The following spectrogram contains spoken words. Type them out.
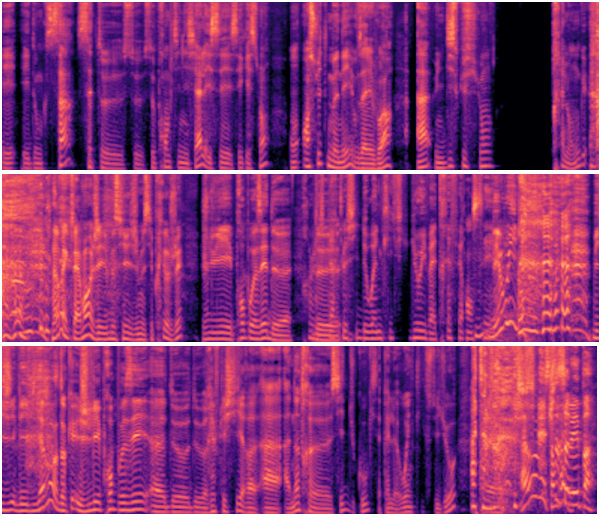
Et, et donc ça, cette, euh, ce, ce prompt initial et ces, ces questions ont ensuite mené, vous allez voir, à une discussion très longue. non mais clairement, je me, suis, je me suis pris au jeu. Je lui ai proposé de... Oh, De- J'espère que le site de One Click Studio il va être référencé. Mais euh, oui mais, évidemment, donc je lui ai proposé euh, de, de réfléchir à, à notre site du coup qui s'appelle One Click Studio. Ah, t'as- Euh, ah ouais, mais je ne savais pas.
